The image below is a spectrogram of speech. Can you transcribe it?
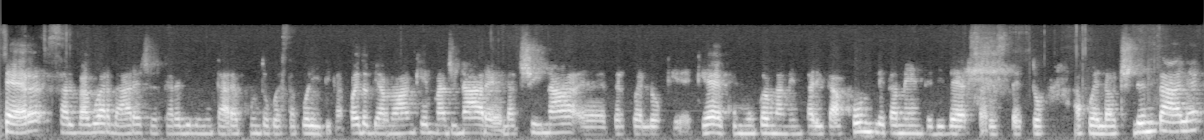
Per salvaguardare e cercare di limitare appunto questa politica. Poi dobbiamo anche immaginare la Cina eh, per quello che, che è comunque una mentalità completamente diversa rispetto a quella occidentale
